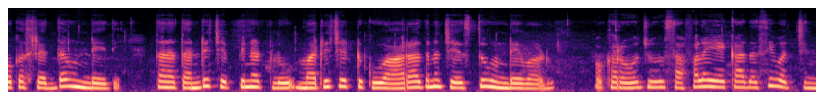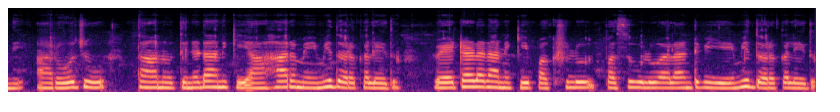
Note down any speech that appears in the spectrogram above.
ఒక శ్రద్ధ ఉండేది. తన తండ్రి చెప్పినట్లు మర్రి చెట్టుకు ఆరాధన చేస్తూ ఉండేవాడు. ఒకరోజు సఫల ఏకాదశి వచ్చింది. ఆ రోజు తాను తినడానికి ఆహారం ఏమీ దొరకలేదు. వేటాడడానికి పక్షులు పశువులు అలాంటివి ఏమీ దొరకలేదు.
